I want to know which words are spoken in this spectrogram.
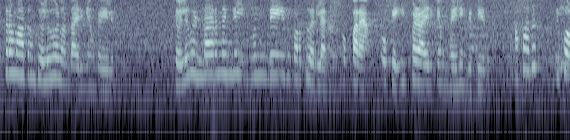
എത്രമാത്രം തെളിവുകൾ ഉണ്ടായിരിക്കാം കയ്യിൽ തെളിവുണ്ടായിരുന്നെങ്കിൽ മുൻപേ ഇത് പുറത്തു വരില്ലായിരുന്നു. പറയാം ഓക്കെ ഇപ്പോഴായിരിക്കും ധൈര്യം കിട്ടിയത്. അപ്പോൾ അത് ഇപ്പോൾ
